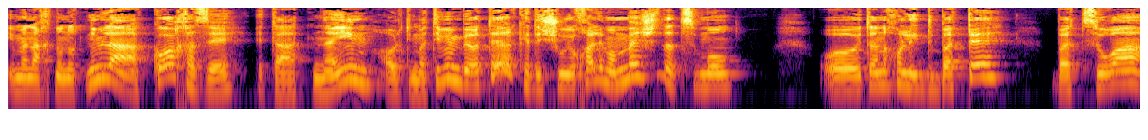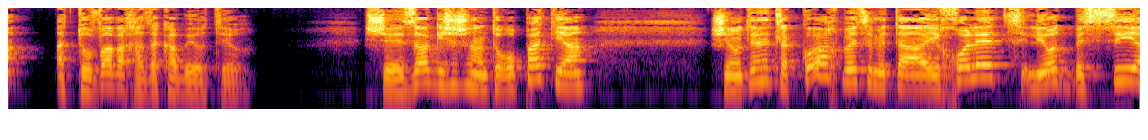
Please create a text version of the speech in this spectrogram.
אם אנחנו נותנים לכוח הזה את התנאים האולטימטיביים ביותר כדי שהוא יוכל לממש את עצמו, או יותר נכון להתבטא בצורה הטובה והחזקה ביותר. שזו הגישה של הנטורופתיה, שנותנת לכוח בעצם את היכולת להיות בשיא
